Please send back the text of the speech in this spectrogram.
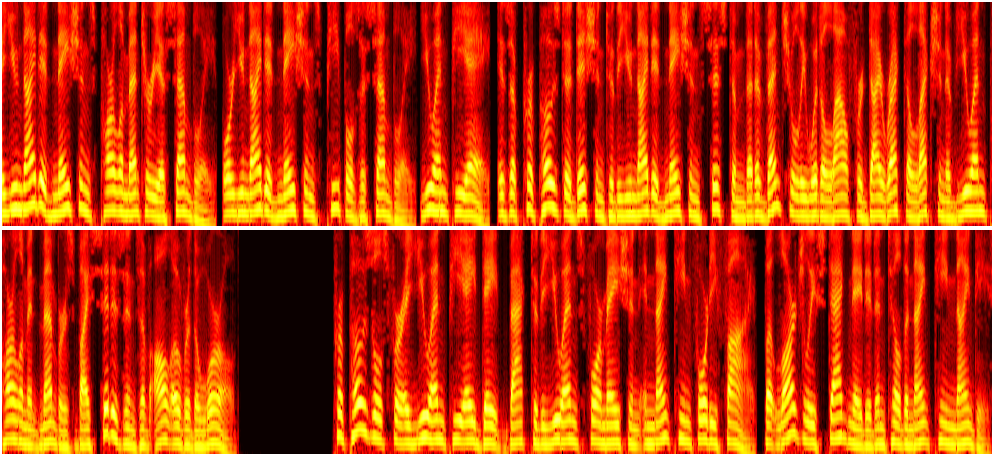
A United Nations Parliamentary Assembly, or United Nations People's Assembly UNPA, is a proposed addition to the United Nations system that eventually would allow for direct election of UN Parliament members by citizens of all over the world. Proposals for a UNPA date back to the UN's formation in 1945, but largely stagnated until the 1990s.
